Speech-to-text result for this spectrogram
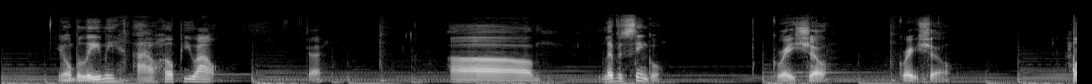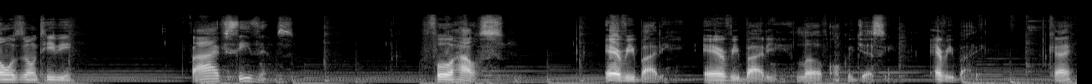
You don't believe me? I'll help you out. Okay. Um, Living Single. Great show. Great show. How long was it on TV? Five seasons. Full House. Everybody, everybody love Uncle Jesse. Everybody. Okay.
